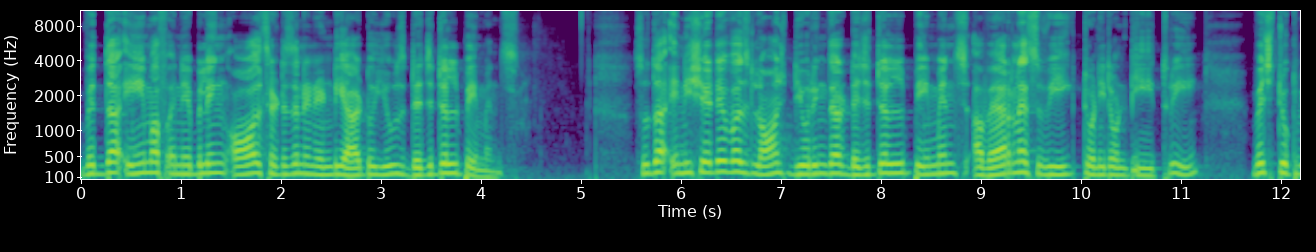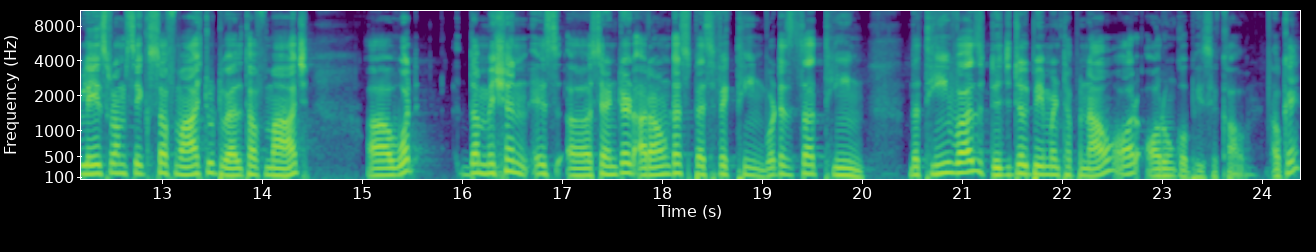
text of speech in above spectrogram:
with the aim of enabling all citizens in India to use digital payments. So the initiative was launched during the Digital Payments Awareness Week 2023, which took place from 6th of March to 12th of March. Uh, what the mission is uh, centered around a specific theme. What is the theme? The theme was digital payment apnao or auron ko bhi sikhao. Okay.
